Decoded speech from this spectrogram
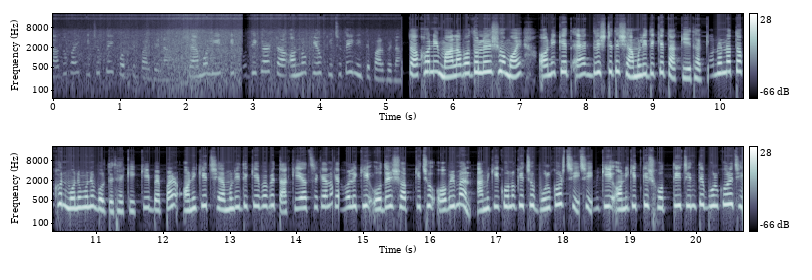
দাদুভাই কিছুতেই করতে পারবে না। শ্যামলির অধিকারটা অন্য কেউ কিছুতেই নিতে পারবে না। তখনই মালা বদলের সময় অনিকেত এক দৃষ্টিতে শ্যামলীর দিকে তাকিয়ে থাকে। অনন্যা তখন মনে মনে বলতে থাকে, কি ব্যাপার? অনিকেত শ্যামলীর দিকে এভাবে তাকিয়ে আছে কেন? তাহলে কি ওদের সবকিছু অভিমান? আমি কি কোনো কিছু ভুল করছি? আমি কি অনিকেতকে সত্যিই চিনতে ভুল করেছি?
